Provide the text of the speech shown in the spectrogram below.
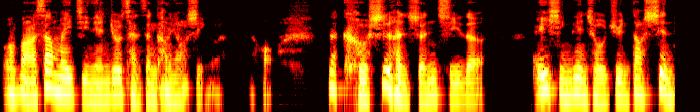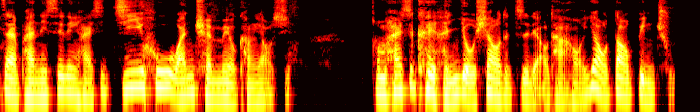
我马上没几年就产生抗药性了。好，那可是很神奇的。A 型链球菌到现在，盘尼西林还是几乎完全没有抗药性，我们还是可以很有效的治疗它，哈，药到病除。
